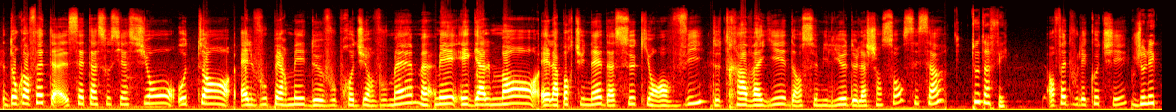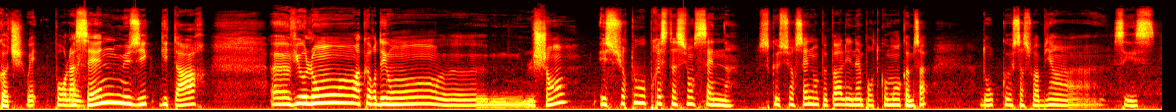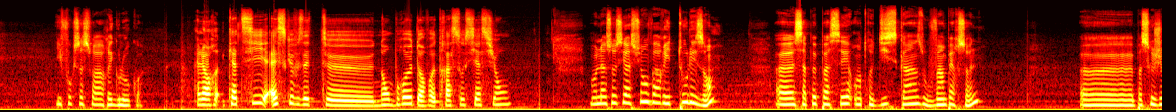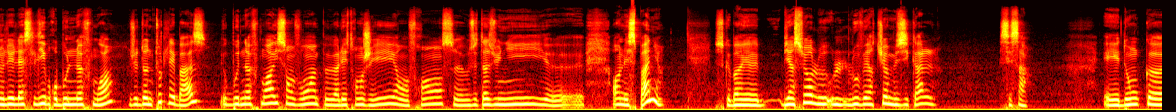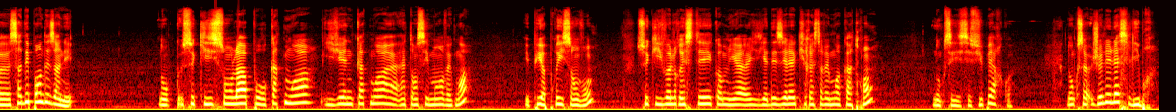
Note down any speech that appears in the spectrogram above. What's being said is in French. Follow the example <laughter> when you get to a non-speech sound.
Donc en fait, cette association, autant elle vous permet de vous produire vous-même, mais également elle apporte une aide à ceux qui ont envie de travailler dans ce milieu de la chanson, c'est ça? Tout à fait. En fait, vous les coachez? Je les coach, oui. Pour la scène, musique, guitare, euh, violon, accordéon, euh, le chant et surtout prestations scène. Parce que sur scène, on ne peut pas aller n'importe comment comme ça. Donc, que ça soit bien. c'est il faut que ce soit réglo, quoi. Alors, Cathy, est-ce que vous êtes euh, nombreux dans votre association? Mon association varie tous les ans. Euh, ça peut passer entre 10, 15 ou 20 personnes. Euh, parce que je les laisse libres au bout de 9 mois. Je donne toutes les bases. Et au bout de 9 mois, ils s'en vont un peu à l'étranger, en France, aux États-Unis, en Espagne. Parce que ben, bien sûr, l'ouverture musicale, c'est ça. Et donc, ça dépend des années. Donc ceux qui sont là pour 4 mois, ils viennent 4 mois intensément avec moi. Et puis après, ils s'en vont. Ceux qui veulent rester, comme il y, a, des élèves qui restent avec moi 4 ans. Donc c'est super, quoi. Donc ça, je les laisse libres.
